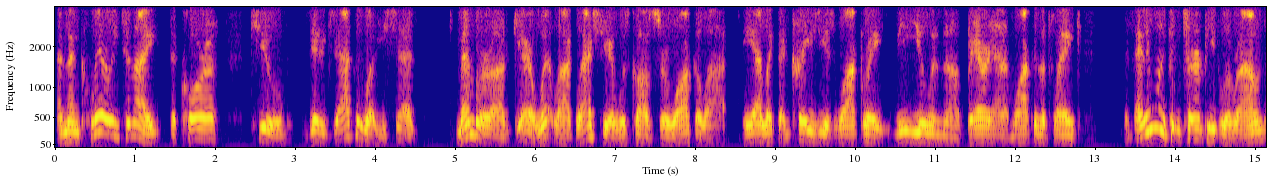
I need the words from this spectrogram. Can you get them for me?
And then clearly tonight, the Cora Cube did exactly what you said. Remember, uh, Garrett Whitlock last year was called Sir Walk a lot. He had like the craziest walk rate. Me, you, and uh, Barry had him walking the plank. If anyone can turn people around,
